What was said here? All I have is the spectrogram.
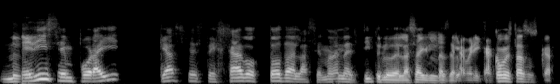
me dicen por ahí que has festejado toda la semana el título de las Águilas del la América. ¿Cómo estás, Oscar?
